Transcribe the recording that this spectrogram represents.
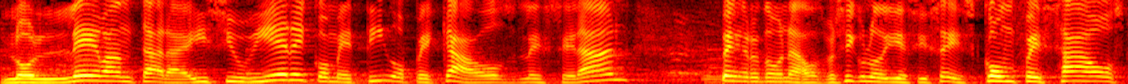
lo levantará y si hubiere cometido pecados le serán perdonados. Versículo 16, confesaos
